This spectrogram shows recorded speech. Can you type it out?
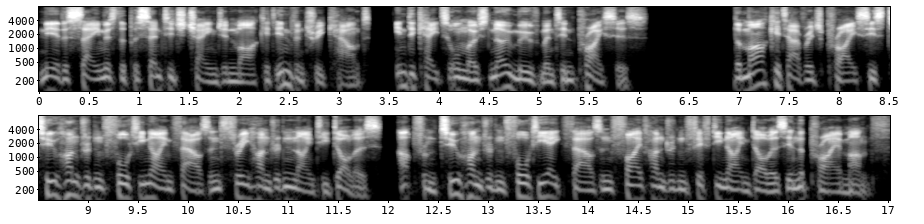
near the same as the percentage change in market inventory count, indicates almost no movement in prices. The market average price is $249,390, up from $248,559 in the prior month.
